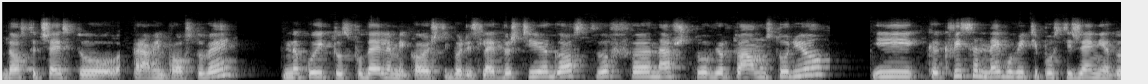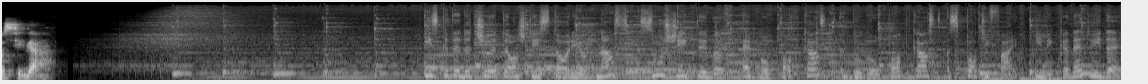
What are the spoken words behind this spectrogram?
доста често правим постове, на които споделяме кой ще бъде следващия гост в нашето виртуално студио и какви са неговите постижения до сега. Искате да чуете още истории от нас? Слушайте в Apple Podcast, Google Podcast, Spotify или където и да е.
